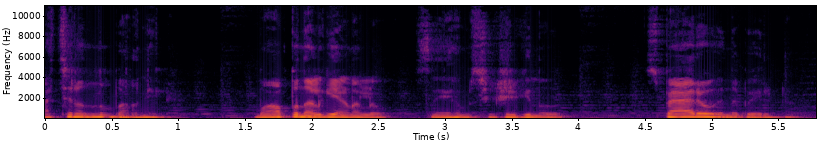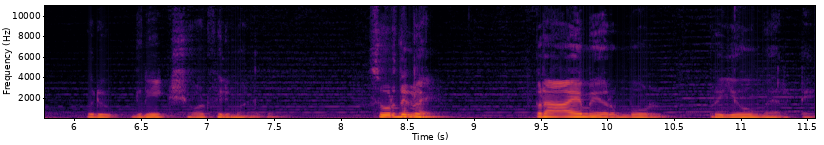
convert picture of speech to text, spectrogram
അച്ഛനൊന്നും പറഞ്ഞില്ല. മാപ്പ് നൽകിയാണല്ലോ സ്നേഹം ശിക്ഷിക്കുന്നത്. സ്പാരോ എന്ന് പേരിട്ട ഒരു ഗ്രീക്ക് ഷോർട്ട് ഫിലിമാണിത്. സുഹൃത്തുക്കളെ പ്രായമേറുമ്പോൾ പ്രിയവുമേറട്ടെ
